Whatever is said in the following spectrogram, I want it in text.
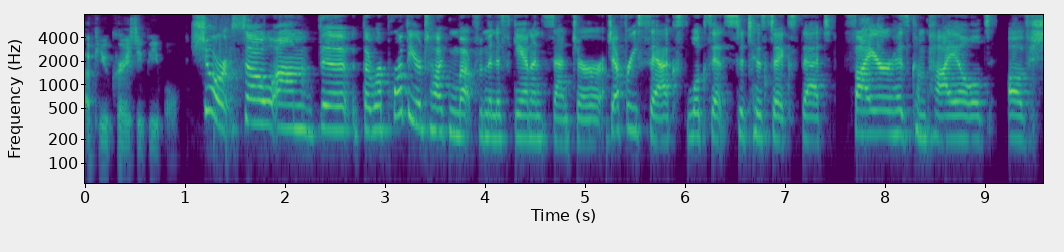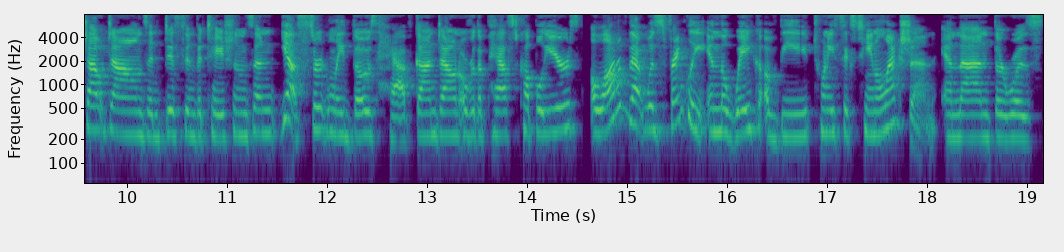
a few crazy people? Sure. So, um, the the report that you're talking about from the Niskanen Center, Jeffrey Sachs looks at statistics that Fire has compiled of shoutdowns and disinvitations. And yes, certainly those have gone down over the past couple years. A lot of that was, frankly, in the wake of the 2016 election. And then there was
